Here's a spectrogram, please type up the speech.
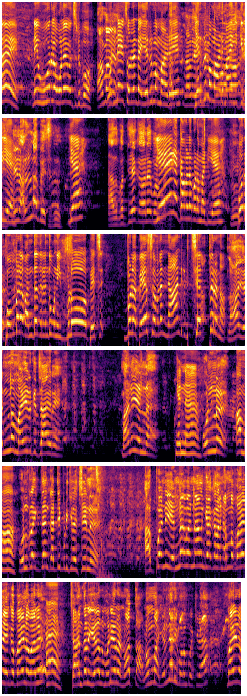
ஏய் நீ ஊர்ல உலைய வச்சுட்டு போ. உன்னே சொல்லண்டா எரும மாடு. எரும மாடு மாதிரி நிக்கிறியே நீ நல்லா பேசு ஏன்? அதை பத்தியே கவலை ஏங்க கவலைப்பட மாட்டியே? ஒரு பொம்பளை வந்ததுல இருந்து உன்னை இவ்ளோ பேச்சு இவ்வளோ பேசுறவன நாண்டுக்கிட்டு செத்துறணும். நான் என்ன மயிருக்கு சாகுறேன்? மணி என்ன? என்ன? ஒன்று ஆமா. ஒன்றரைக்கு தான் கட்டி பிடிக்கிற சீனு. அப்ப நீ என்ன வேணாலும் கேட்கலாம். நம்ம பயில எங்க பயில வரு. சாயந்தரம் ஏழு மணி வரை நோத்தா. ரொம்ப என்னடி குழம்பு வைக்கிற? மயில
